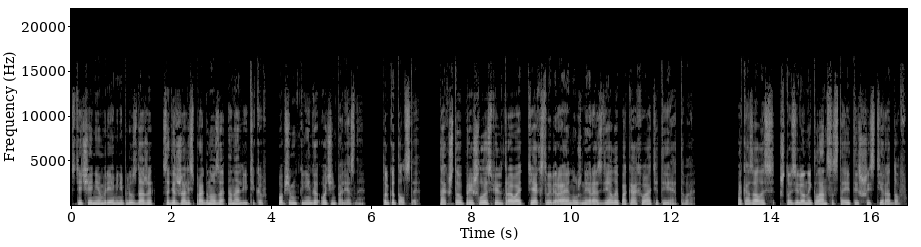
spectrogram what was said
с течением времени, плюс даже содержались прогнозы аналитиков. В общем, книга очень полезная, только толстая. Так что пришлось фильтровать текст, выбирая нужные разделы, пока хватит и этого. Оказалось, что зеленый клан состоит из шести родов.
